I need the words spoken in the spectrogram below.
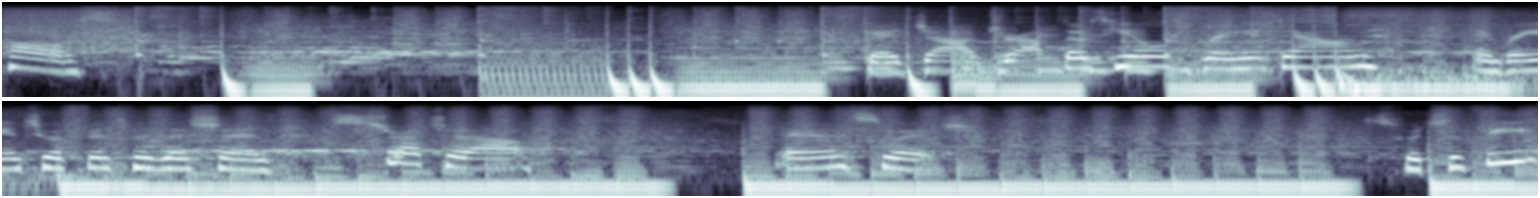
Pulse. Good job. Drop those heels, bring it down, and bring it to a fifth position. Stretch it out. And switch. Switch the feet.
